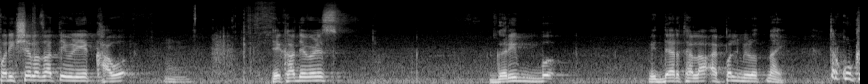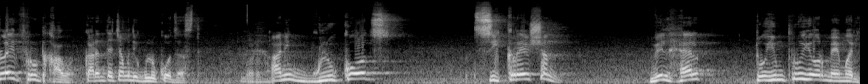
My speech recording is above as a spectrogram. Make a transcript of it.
परीक्षेला जाते वेळी एक खावं. एखाद्या वेळेस गरीब विद्यार्थ्याला ॲपल मिळत नाही तर कुठलंही फ्रूट खावं कारण त्याच्यामध्ये ग्लुकोज असते. आणि glucose secretion will help to improve your memory.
